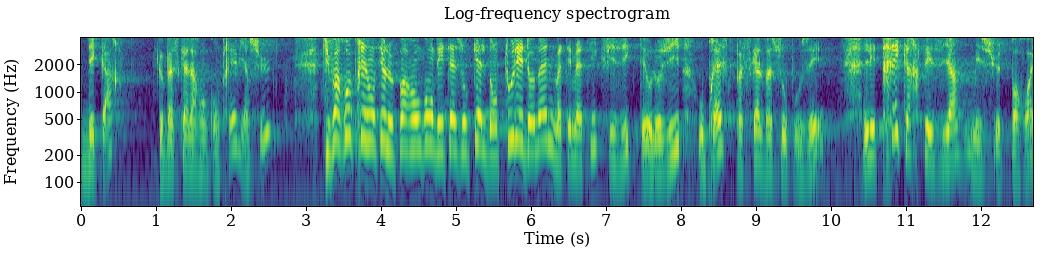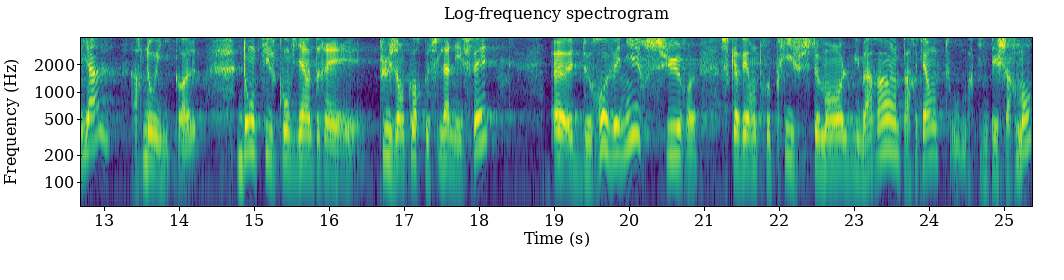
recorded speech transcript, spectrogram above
Descartes, que Pascal a rencontré, bien sûr, qui va représenter le parangon des thèses auxquelles, dans tous les domaines, mathématiques, physique, théologie, ou presque, Pascal va s'opposer, les très cartésiens, messieurs de Port-Royal, Arnaud et Nicole, dont il conviendrait, plus encore que cela n'est fait, euh, de revenir sur ce qu'avait entrepris justement Louis Marin, Pariante ou Martine Pécharmant,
